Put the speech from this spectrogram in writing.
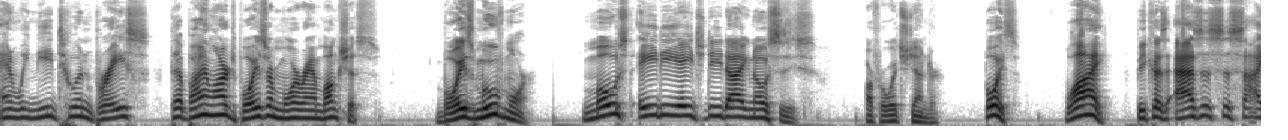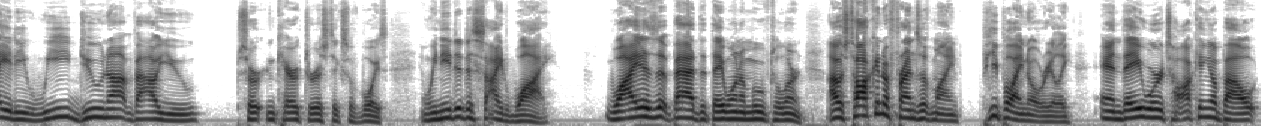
And we need to embrace that by and large, boys are more rambunctious. Boys move more. Most ADHD diagnoses are for which gender? Boys. Why? Because as a society, we do not value certain characteristics of boys. And we need to decide why. Why is it bad that they want to move to learn? I was talking to friends of mine, people I know really, and they were talking about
